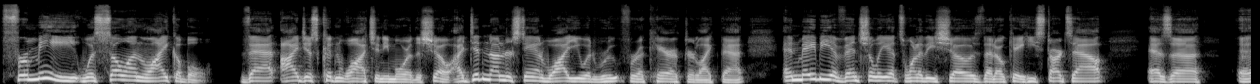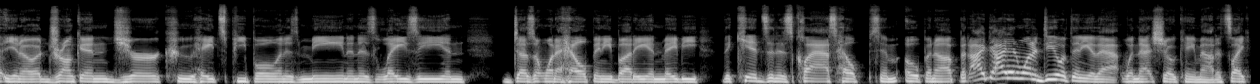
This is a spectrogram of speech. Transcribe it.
for me was so unlikable that I just couldn't watch any more of the show. I didn't understand why you would root for a character like that. And maybe eventually it's one of these shows that, okay, he starts out as a, a, you know, a drunken jerk who hates people and is mean and is lazy and doesn't want to help anybody. And maybe the kids in his class helps him open up. But I, I didn't want to deal with any of that when that show came out. It's like,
